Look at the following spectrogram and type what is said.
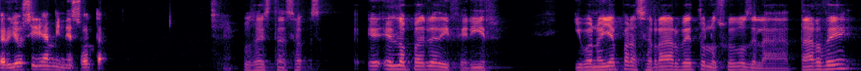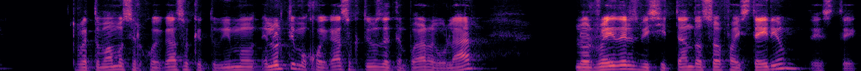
pero yo sería Minnesota. Pues ahí está. E, es lo padre de diferir. Y bueno, ya para cerrar, Beto, los juegos de la tarde, retomamos el juegazo que tuvimos, el último juegazo que tuvimos de temporada regular. Los Raiders visitando SoFi Stadium. Este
